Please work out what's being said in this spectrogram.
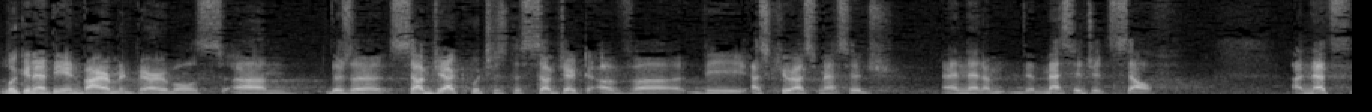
Looking at the environment variables, um, there's a subject, which is the subject of uh, the SQS message, and then the message itself. And that's,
